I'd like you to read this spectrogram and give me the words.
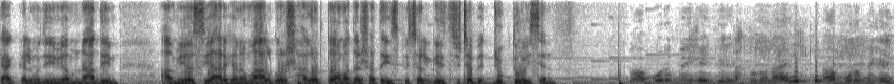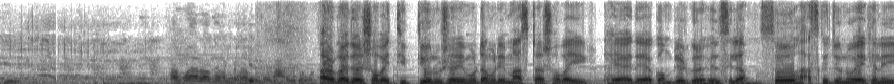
কাকালিমুদ্দিন ইমাম নাদিম, আমি আছি, আর এখানে মালকর সাগর তো আমাদের সাথে স্পেশাল গেস্ট হিসাবে যুক্ত হয়েছেন সব খাইছে নাই? সব খাইছে। আর ভাই ধর, সবাই তৃপ্তি অনুসারে মোটামুটি মাছটা সবাই খাইয়া দেয়া কমপ্লিট করে ফেলছিলাম। সো আজকের জন্য এখানেই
